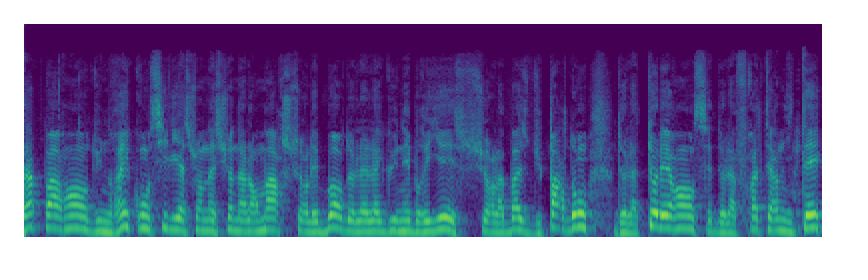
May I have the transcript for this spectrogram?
apparents d'une réconciliation nationale en marche sur les bords de la lagune ébriée sur la base du pardon, de la tolérance et de la fraternité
